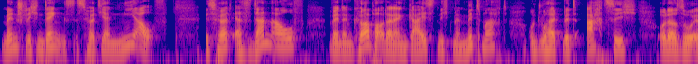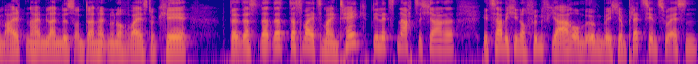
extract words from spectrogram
menschlichen Denkens. Es hört ja nie auf. Es hört erst dann auf, wenn dein Körper oder dein Geist nicht mehr mitmacht und du halt mit 80 oder so im Altenheim landest und dann halt nur noch weißt, okay, das, das, das war jetzt mein Take die letzten 80 Jahre. Jetzt habe ich hier noch fünf Jahre, um irgendwelche Plätzchen zu essen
